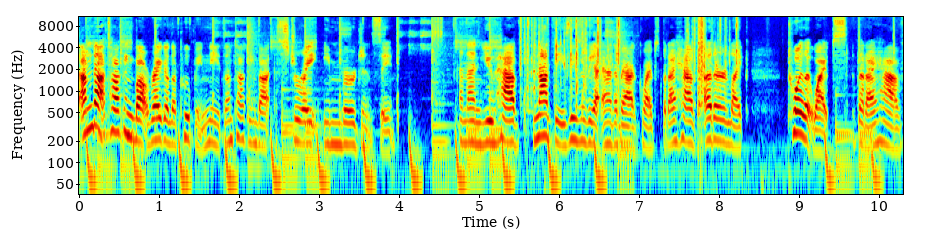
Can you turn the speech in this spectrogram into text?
I'm not talking about regular pooping needs, I'm talking about straight emergency. And then you have, not these, these are the antibiotic wipes, but I have other like toilet wipes that I have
